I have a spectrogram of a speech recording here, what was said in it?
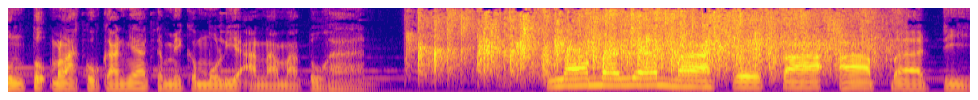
untuk melakukannya demi kemuliaan nama Tuhan. Namanya mahkota abadi.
